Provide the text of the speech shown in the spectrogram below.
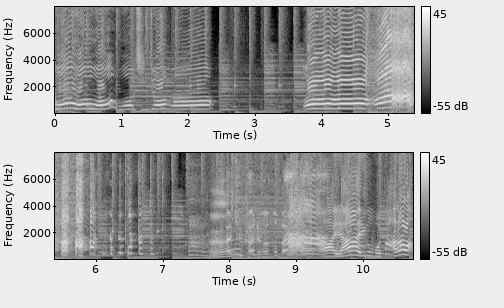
어! 어! 어! 진정 어! 어! 어! 탈출 가능한 거 맞아. 아! 야 이거 뭐 다 나와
